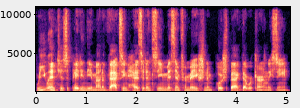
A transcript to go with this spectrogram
were you anticipating the amount of vaccine hesitancy, misinformation, and pushback that we're currently seeing?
